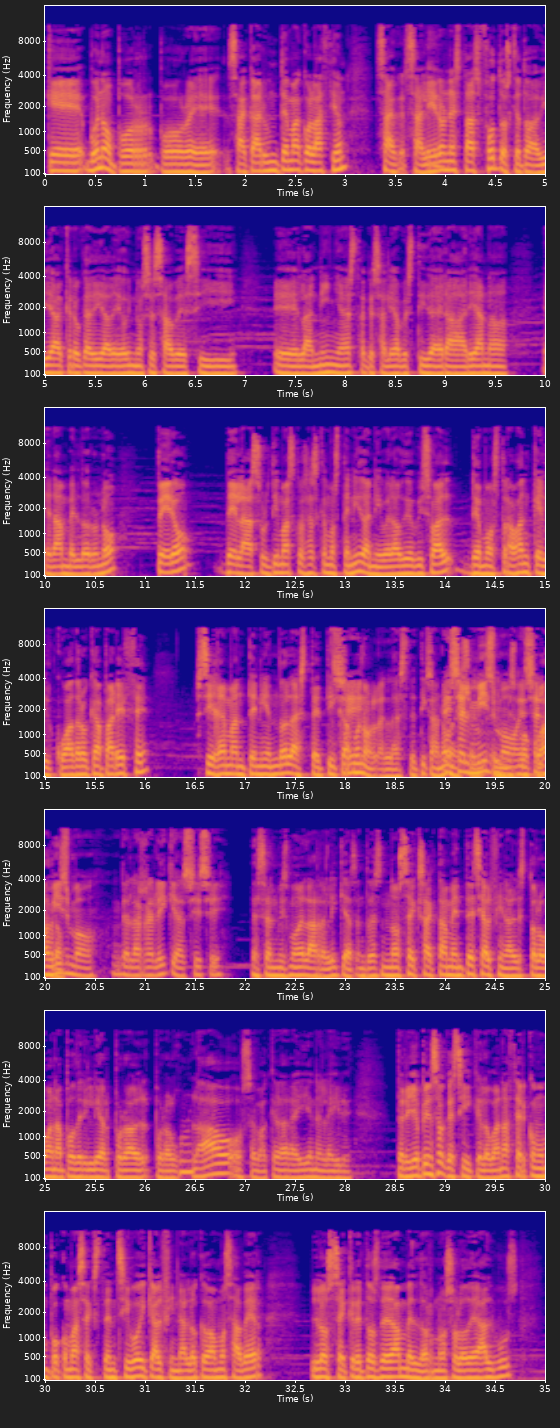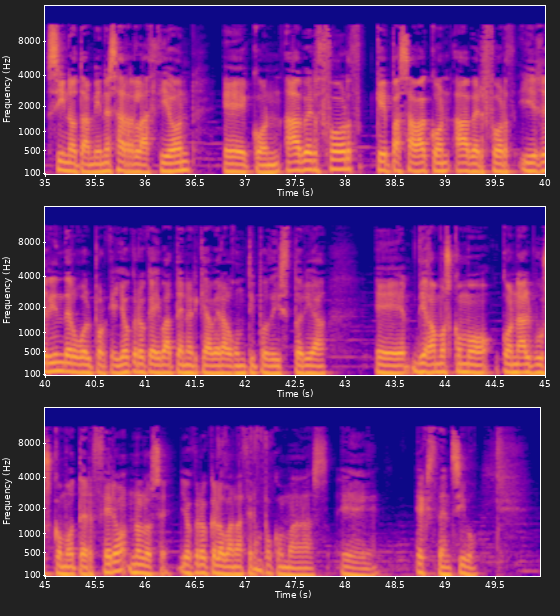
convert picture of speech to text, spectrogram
que, bueno, por, por eh, sacar un tema a colación, sa- salieron estas fotos que todavía creo que a día de hoy no se sabe si eh, la niña esta que salía vestida era Ariana eh, Dumbledore o no, pero de las últimas cosas que hemos tenido a nivel audiovisual demostraban que el cuadro que aparece sigue manteniendo la estética, Sí. bueno, la estética no, es, el mismo, es el mismo de las reliquias, sí, sí. Es el mismo de las reliquias. Entonces no sé exactamente si al final esto lo van a poder liar por, al- por algún lado o se va a quedar ahí en el aire. Pero yo pienso que sí, que lo van a hacer como un poco más extensivo y que al final lo que vamos a ver, los secretos de Dumbledore, no solo de Albus, sino también esa relación eh, con Aberforth, qué pasaba con Aberforth y Grindelwald, porque yo creo que ahí va a tener que haber algún tipo de historia, eh, digamos, como con Albus como tercero, no lo sé. Yo creo que lo van a hacer un poco más eh, extensivo.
